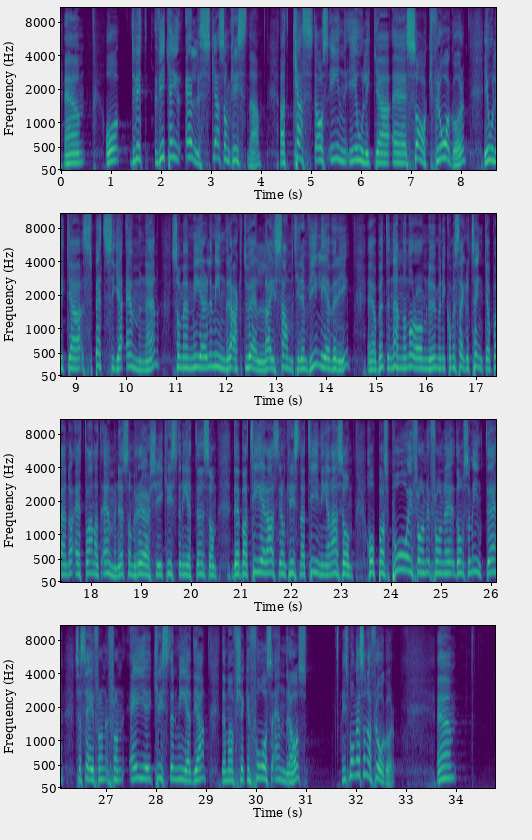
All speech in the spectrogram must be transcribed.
Um, och du vet, vi kan ju älska som kristna att kasta oss in i olika eh, sakfrågor, i olika spetsiga ämnen som är mer eller mindre aktuella i samtiden vi lever i. Eh, jag behöver inte nämna några av dem nu, men ni kommer säkert att tänka på ett och annat ämne som rör sig i kristenheten, som debatteras i de kristna tidningarna, som hoppas på ifrån från eh, de som inte, så att säga, från, från ej kristen media, där man försöker få oss att ändra oss. Det finns många sådana frågor. Ehm,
